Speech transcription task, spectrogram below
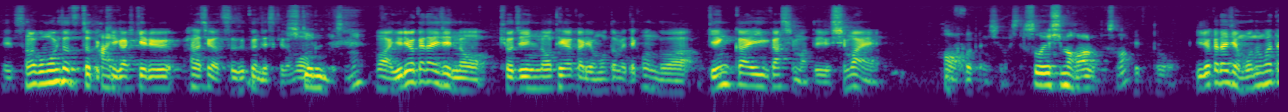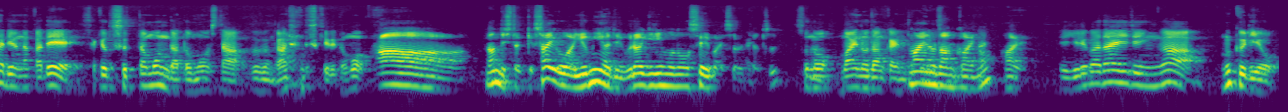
でその後もう一つちょっと気が引ける話が続くんですけども、聞けるんですね。まあ、ゆりわか大臣の巨人の手がかりを求めて、今度は限界ヶ島という島へ行くこはとにしましたあ、。そういう島があるんですか？えっと、ゆりわか大臣は物語の中で、先ほど吸ったもんだと申した部分があるんですけれども、ああ、何でしたっけ？最後は弓矢で裏切り者を成敗するってやつその前の段階のところ前の段階の？はい。でゆりわか大臣が、ムクリを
